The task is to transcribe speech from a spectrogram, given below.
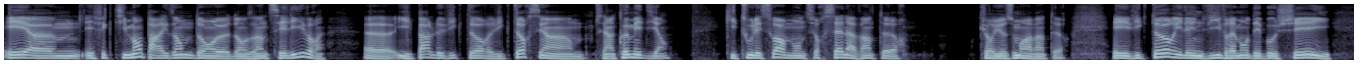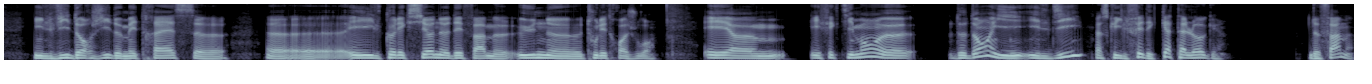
Et euh, effectivement, par exemple, dans, euh, dans, un de ses livres, euh, il parle de Victor. Victor, c'est un, un comédien qui tous les soirs monte sur scène à 20h. Curieusement à 20h. Et Victor, il a une vie vraiment débauchée. Il, vit d'orgie de maîtresse euh, euh, et il collectionne des femmes, une euh, tous les trois jours. Et effectivement, dedans, il, dit, parce qu'il fait des catalogues de femmes,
